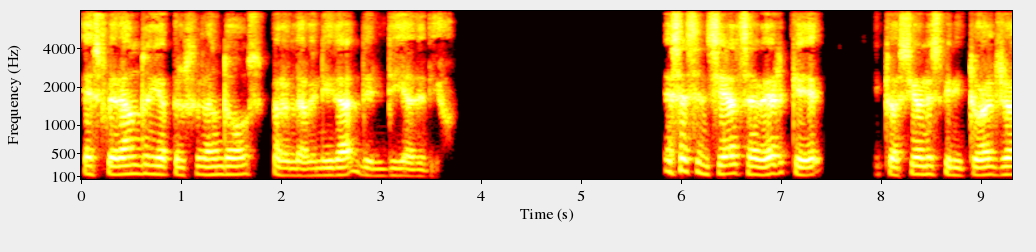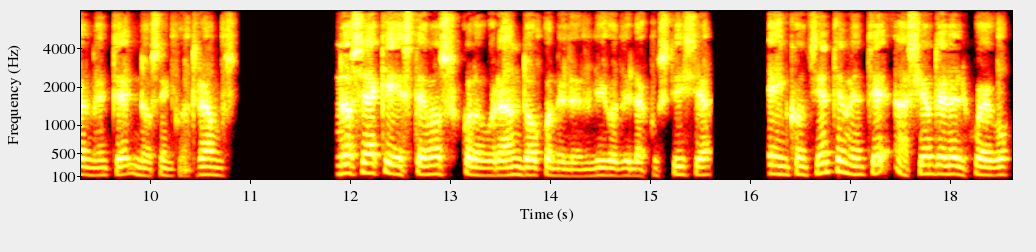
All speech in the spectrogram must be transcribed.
esperando y apresurándoos para la venida del día de Dios? Es esencial saber qué situación espiritual realmente nos encontramos. No sea que estemos colaborando con el enemigo de la justicia e inconscientemente haciéndole el juego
